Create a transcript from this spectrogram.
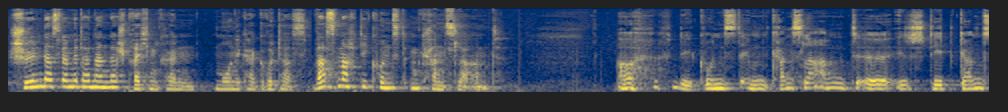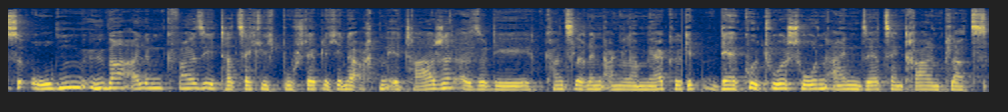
Schön, dass wir miteinander sprechen können, Monika Grütters. Was macht die Kunst im Kanzleramt? Oh, die Kunst im Kanzleramt äh, steht ganz oben über allem quasi, tatsächlich buchstäblich in der achten Etage. Also die Kanzlerin Angela Merkel gibt der Kultur schon einen sehr zentralen Platz.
